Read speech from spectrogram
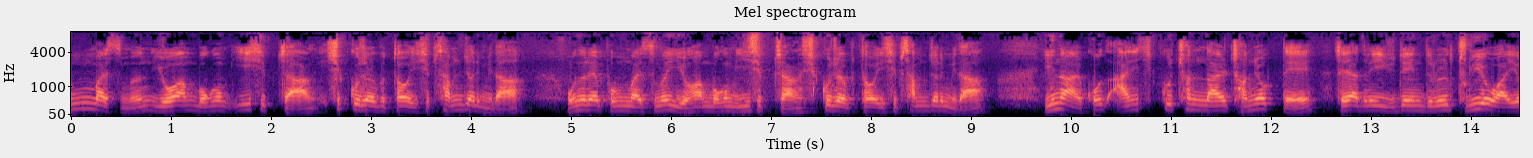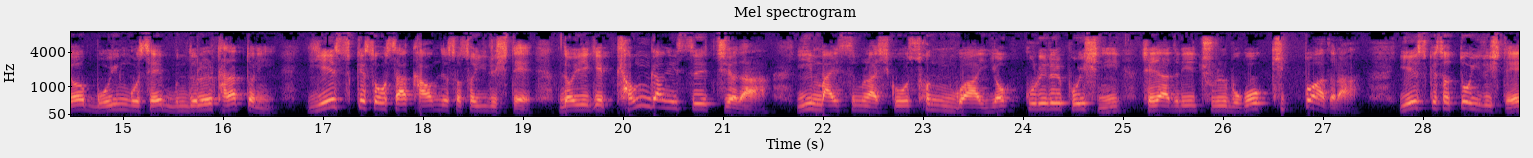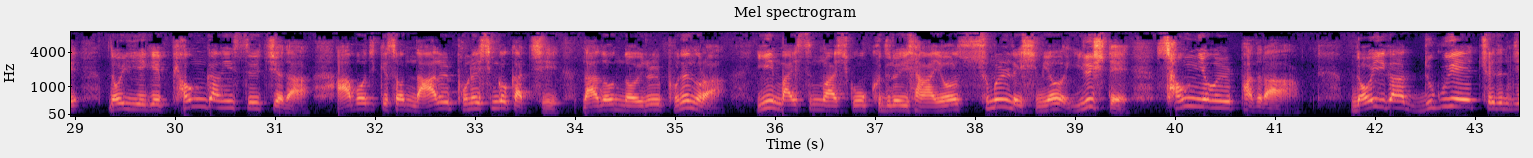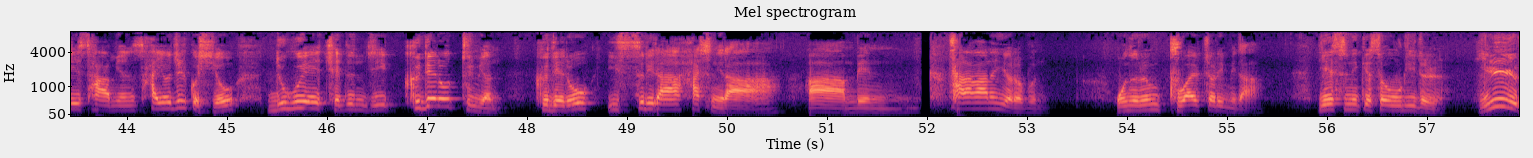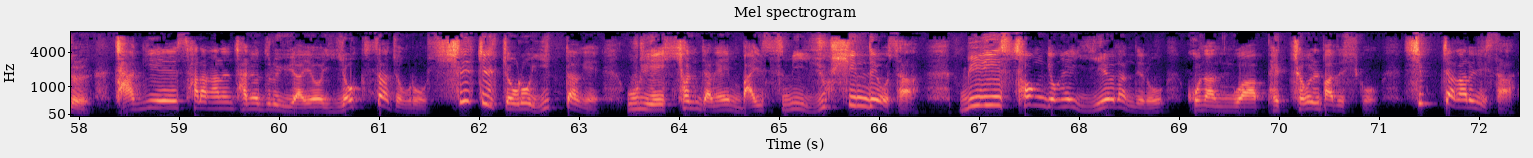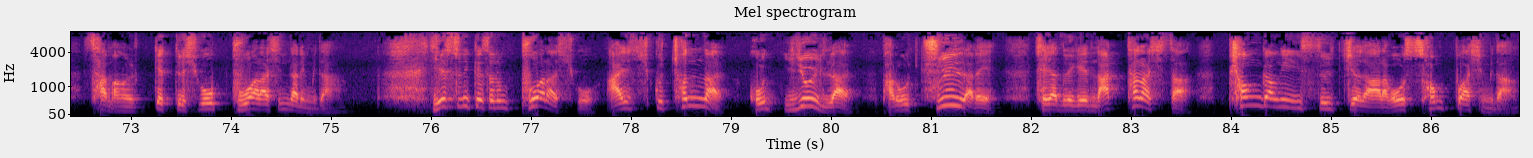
본문 말씀은 요한복음 20장 19절부터 23절입니다. 오늘의 본문 말씀은 요한복음 20장 19절부터 23절입니다. 이날 곧 안식구 첫날 저녁 때 제자들이 유대인들을 두려워하여 모인 곳에 문들을 닫았더니 예수께서 오사 가운데 서서 이르시되 너희에게 평강이 있을지어다 이 말씀을 하시고 손과 옆구리를 보이시니 제자들이 주를 보고 기뻐하더라 예수께서 또 이르시되 너희에게 평강이 있을지어다. 아버지께서 나를 보내신 것 같이 나도 너희를 보내노라. 이 말씀을 하시고 그들을 향하여 숨을 내쉬며 이르시되 성령을 받으라. 너희가 누구의 죄든지 사하면 사여질 것이요 누구의 죄든지 그대로 두면 그대로 있으리라 하시니라. 아멘. 사랑하는 여러분 오늘은 부활절입니다. 예수님께서 우리를 인류를 자기의 사랑하는 자녀들을 위하여 역사적으로 실질적으로 이 땅에 우리의 현장에 말씀이 육신되어사 미리 성경에 예언한 대로 고난과 배척을 받으시고 십자가를 지사 사망을 깨뜨리시고 부활하신 날입니다. 예수님께서는 부활하시고 안식구 첫날 곧 일요일 날 바로 주일날에 제자들에게 나타나시사 평강이 있을지어다라고 선포하십니다.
